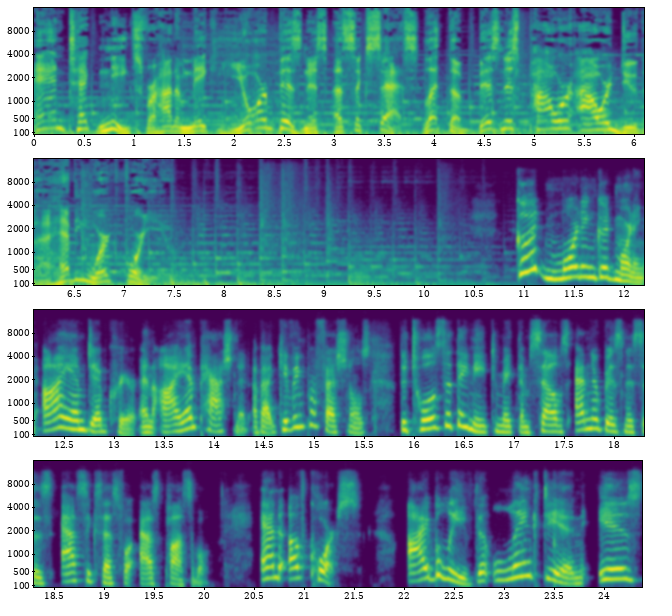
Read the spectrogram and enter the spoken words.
and techniques for how to make your business a success. Let the Business Power Hour do the heavy work for you. Good morning, good morning. I am Deb Krier, and I am passionate about giving professionals the tools that they need to make themselves and their businesses as successful as possible. And of course, I believe that LinkedIn is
